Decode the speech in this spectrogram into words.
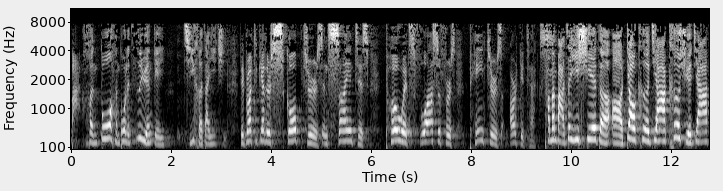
把很多很多的资源给集合在一起。They brought together sculptors and scientists, poets, philosophers, painters, architects. 他们把这一些的啊、雕刻家、科学家、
